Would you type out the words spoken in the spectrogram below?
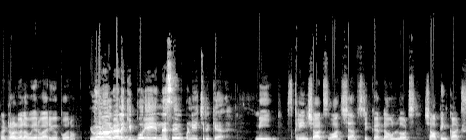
பெட்ரோல் விலை உயர்வு அறிவிப்பு வரும் இவ்வளவு நாள் வேலைக்கு போறியே என்ன சேவ் பண்ணி வச்சிருக்க? மீ screenshots WhatsApp sticker downloads shopping carts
